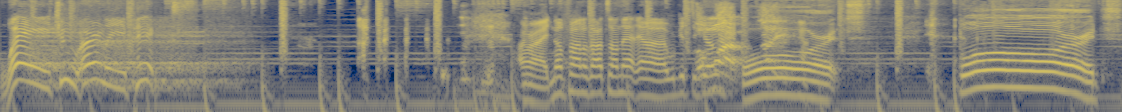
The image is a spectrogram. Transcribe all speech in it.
Way too early picks. All right. No final thoughts on that. Uh, we're good to go. Omar, Sports. Sports.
